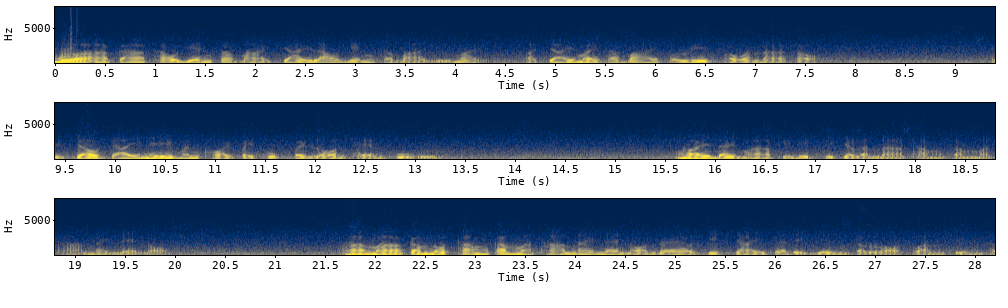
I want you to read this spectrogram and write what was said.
เมื่ออากาศเขาเย็นสบายใจเราเย็นสบายหรือไม่ถ้าใจไม่สบายก็รีบภาวนาเขา ไอ้เจ้าใจนี่มันคอยไปทุกข์ไปร้อนแทนผู้อื่น ไม่ได้มาพินิจพิจารณาทำกรรมฐานให้แน่นอน ถ้ามากำหนดทำกรรมฐานให้แน่นอนแล้ว จิตใจจะได้เย็นตลอดวันเป็นต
